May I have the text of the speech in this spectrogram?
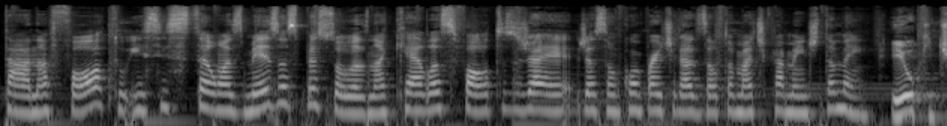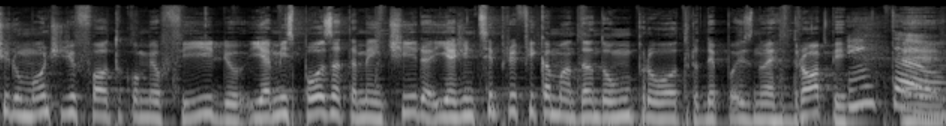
tá na foto e se estão as mesmas pessoas naquelas fotos já, é- já são compartilhadas automaticamente também. Eu que tiro um monte de foto com meu filho e a minha esposa também tira e a gente sempre fica mandando um pro outro depois no airdrop. Então.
